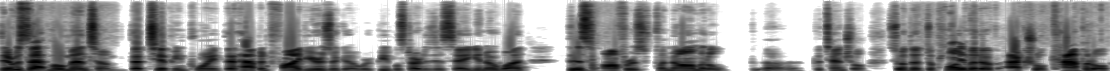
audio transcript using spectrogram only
there was that momentum, that tipping point that happened five years ago, where people started to say, you know what, this offers phenomenal uh, potential. So the deployment of actual capital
